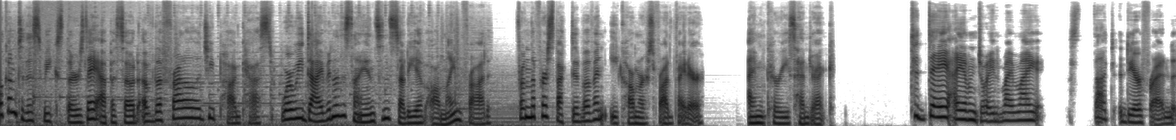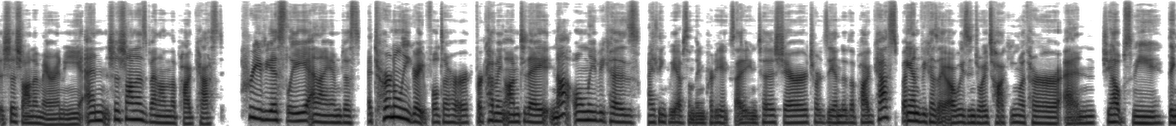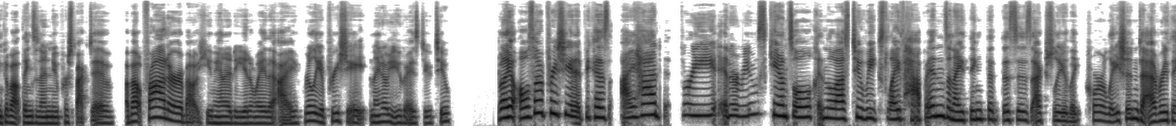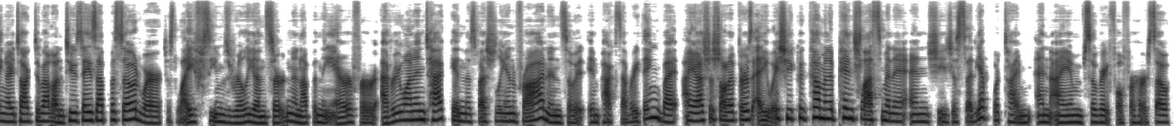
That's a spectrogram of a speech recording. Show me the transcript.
Welcome to this week's Thursday episode of the Fraudology podcast, where we dive into the science and study of online fraud from the perspective of an e commerce fraud fighter. I'm Karisse Hendrick. Today, I am joined by my such dear friend, Shoshana Maraney, and Shoshana's been on the podcast previously. And I am just eternally grateful to her for coming on today, not only because I think we have something pretty exciting to share towards the end of the podcast, but and because I always enjoy talking with her and she helps me think about things in a new perspective about fraud or about humanity in a way that I really appreciate. And I know you guys do too. But I also appreciate it because I had three interviews cancel in the last two weeks. Life happens. And I think that this is actually like correlation to everything I talked about on Tuesday's episode, where just life seems really uncertain and up in the air for everyone in tech and especially in fraud. And so it impacts everything. But I asked Shoshana if there's any way she could come in a pinch last minute. And she just said, Yep, what time? And I am so grateful for her. So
